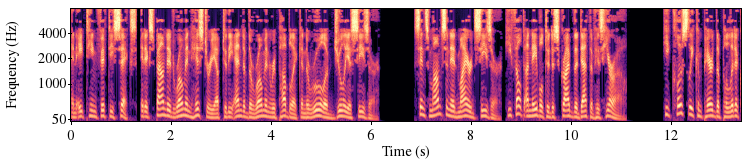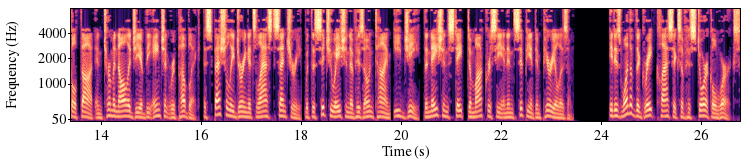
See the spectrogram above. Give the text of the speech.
and 1856. It expounded Roman history up to the end of the Roman Republic and the rule of Julius Caesar. Since Mommsen admired Caesar, he felt unable to describe the death of his hero. He closely compared the political thought and terminology of the ancient republic, especially during its last century, with the situation of his own time, e.g., the nation-state, democracy and incipient imperialism. It is one of the great classics of historical works.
